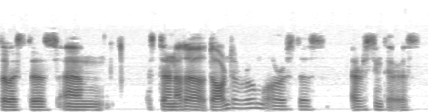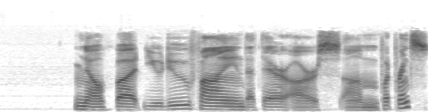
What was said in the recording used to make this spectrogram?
So is this um is there another door in the room, or is this everything there is? No, but you do find that there are some footprints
